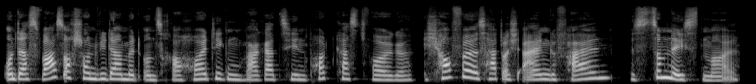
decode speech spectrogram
Und das war's auch schon wieder mit unserer heutigen Magazin-Podcast-Folge. Ich hoffe, es hat euch allen gefallen. Bis zum nächsten Mal.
